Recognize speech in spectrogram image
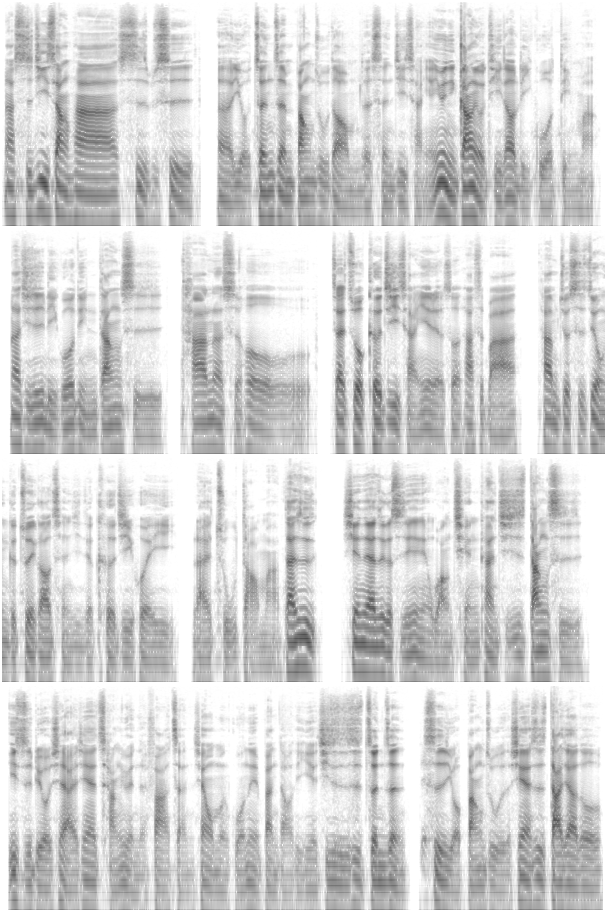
那实际上他是不是呃有真正帮助到我们的生技产业？因为你刚刚有提到李国鼎嘛，那其实李国鼎当时他那时候在做科技产业的时候，他是把他们就是用一个最高层级的科技会议来主导嘛。但是现在这个时间点往前看，其实当时一直留下来，现在长远的发展，像我们国内半导体业，其实是真正是有帮助的。现在是大家都。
